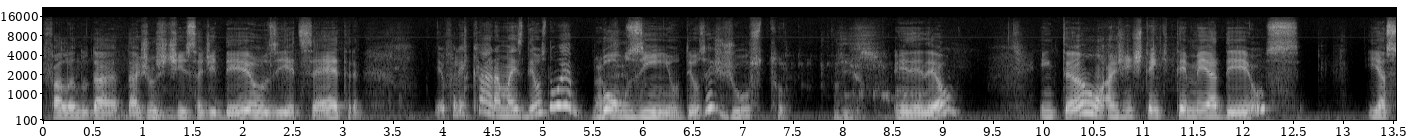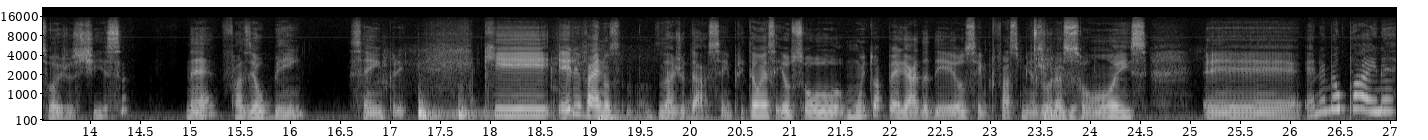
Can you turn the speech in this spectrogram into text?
falando da, da justiça de Deus e etc. Eu falei, cara, mas Deus não é bonzinho, Deus é justo. isso Entendeu? Então, a gente tem que temer a Deus e a sua justiça, né? Fazer o bem sempre. Que Ele vai nos, nos ajudar sempre. Então, assim, eu sou muito apegada a Deus, sempre faço minhas Que orações. É, ele é meu pai, né?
